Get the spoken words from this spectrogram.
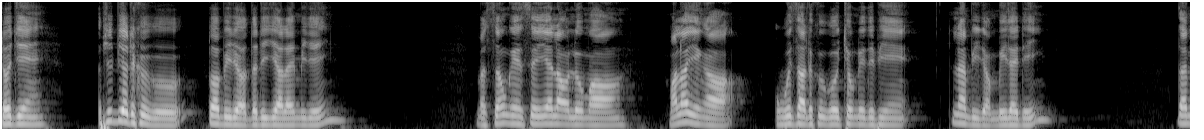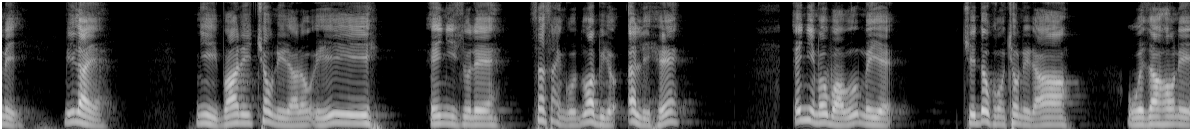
တော့ချင်းအဖြစ်အပျက်တစ်ခုကိုတွားပြီးတော့တတိယလိုက်မိတယ်မဆုံးခင်၁၀ရက်လောက်အလိုမှာမလာရင်ကအဝိဇ္ဇာတစ်ခုကိုချုပ်နေသဖြင့်လှမ်းပြီးတော့မေးလိုက်တယ်တမေမိလာရင်ညီဘာတွေချုပ်နေတာတော့အေးအင်ကြီးဆိုလဲဆက်ဆိုင်ကိုတွားပြီးတော့အဲ့လေဟဲ့အင်ကြီးမဟုတ်ပါဘူးမေရဲ့ ခြေတုပ်ခုံချုပ်နေတာအဝိဇ္ဇာဟောင်းနေ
